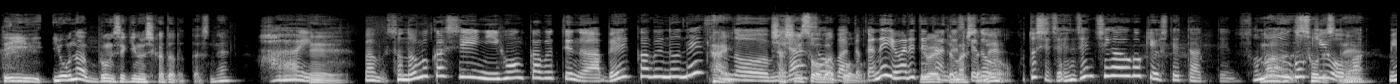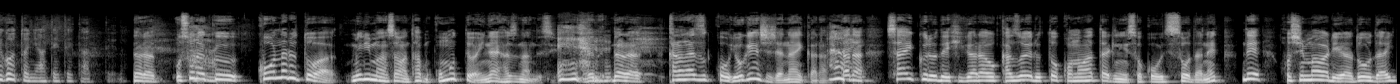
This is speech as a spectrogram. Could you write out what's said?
ていいような分析の仕方だったですね。はい。えー、まあ、その昔、日本株っていうのは、米株のね、その、ミラー相場とかね、言われてたんですけど、ね、今年全然違う動きをしてたっていう、その動きを、まあ、見事に当ててたっていう。だから、おそらく、こうなるとは、メリマンさんは多分思ってはいないはずなんですよ。だから、必ずこう、予言者じゃないから。ただ、サイクルで日柄を数えると、このあたりにそこを打ちそうだね。で、星回りはどうだい？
